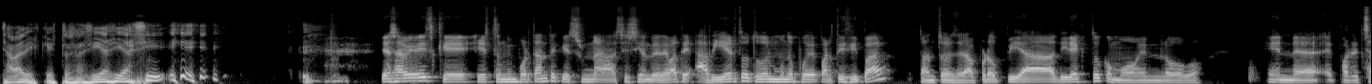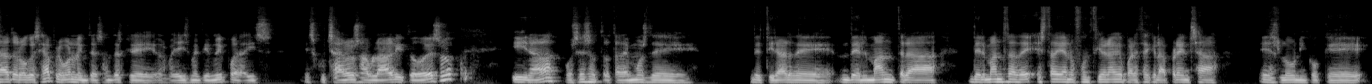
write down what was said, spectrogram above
chavales, que esto es así, así, así. Ya sabéis que esto es muy importante, que es una sesión de debate abierto, todo el mundo puede participar, tanto desde la propia directo como en lo en, eh, por el chat o lo que sea, pero bueno, lo interesante es que os vayáis metiendo y podáis escucharos hablar y todo eso. Y nada, pues eso, trataremos de, de tirar de, del mantra, del mantra de esta día no funciona, que parece que la prensa es lo único que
